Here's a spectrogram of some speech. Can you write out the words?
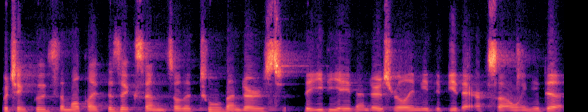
which includes the multi-physics. And so the tool vendors, the EDA vendors really need to be there. So we need to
